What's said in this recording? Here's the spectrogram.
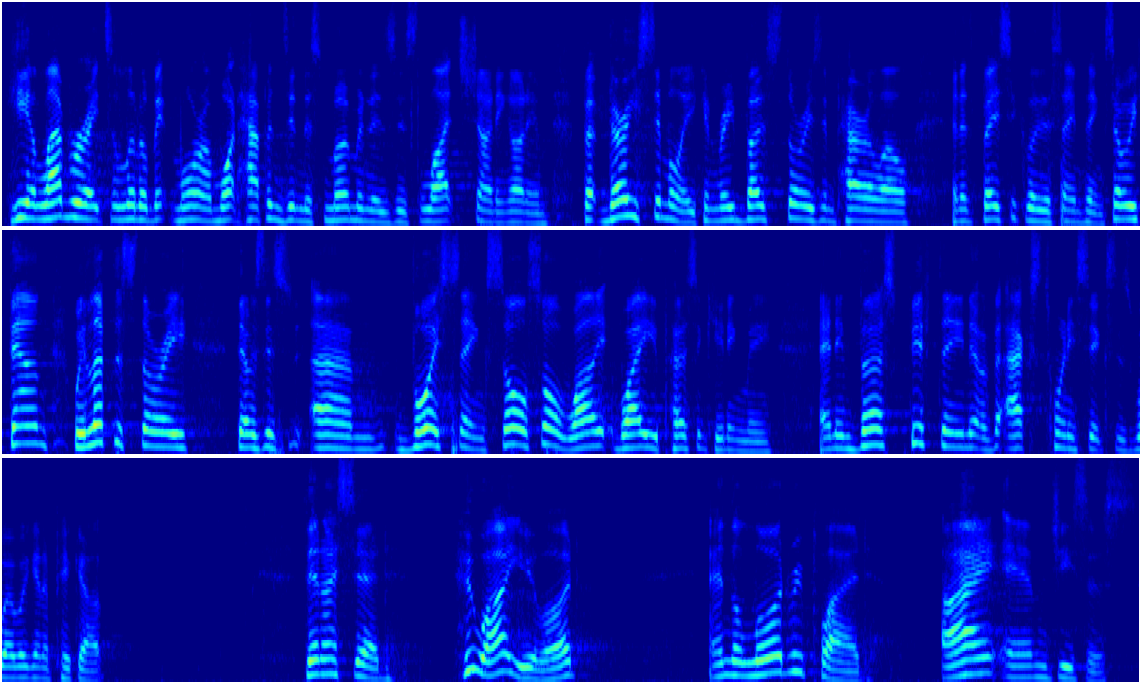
he elaborates a little bit more on what happens in this moment as this light's shining on him. But very similar. You can read both stories in parallel, and it's basically the same thing. So we found, we left the story, there was this um, voice saying, Saul, Saul, why, why are you persecuting me? And in verse 15 of Acts 26 is where we're going to pick up. Then I said, Who are you, Lord? And the Lord replied, I am Jesus,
